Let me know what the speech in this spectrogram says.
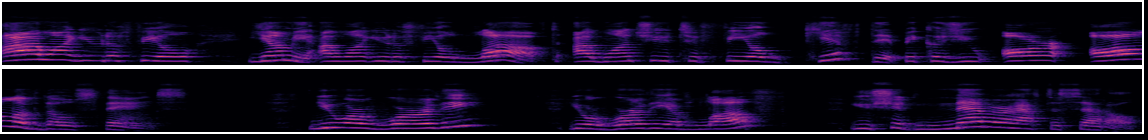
I want you to feel yummy. I want you to feel loved. I want you to feel gifted because you are all of those things. You are worthy. You're worthy of love. You should never have to settle.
